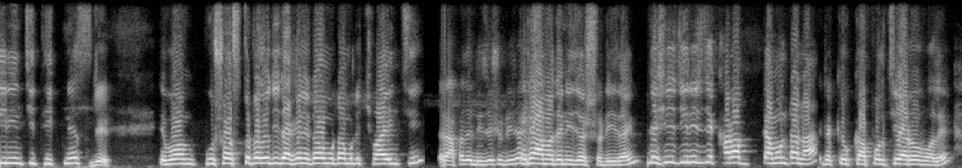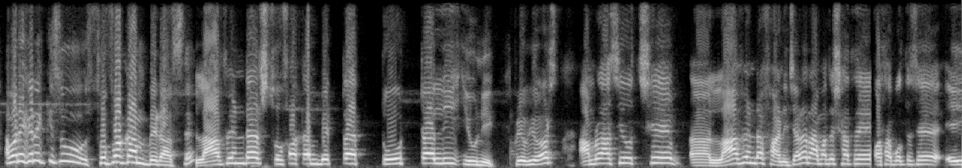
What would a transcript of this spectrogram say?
তিন ইঞ্চি থিকনেস জি। এবং প্রশস্তটা যদি দেখেন এটাও মোটামুটি ছয় ইঞ্চি। এটা আপনাদের নিজস্ব ডিজাইন এটা আমাদের নিজস্ব ডিজাইন দেশি জিনিস যে খারাপ তেমনটা না এটা কেউ কাপল চেয়ারও বলে। আমার এখানে কিছু সোফা কাম বেড আছে। লাভেন্ডার সোফা কাম বেডটা টোটালি ইউনিক। প্রিয় ভিউয়ার্স আমরা আছি হচ্ছে লাভেন্ডার ফার্নিচার। আর আমাদের সাথে কথা বলতেছে এই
